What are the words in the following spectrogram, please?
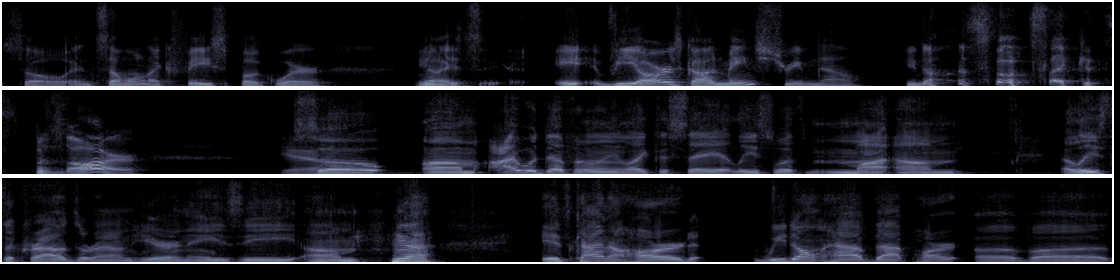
So, and someone like Facebook where you know, it's it, VR has gone mainstream now. You know, so it's like it's bizarre. Yeah. So, um, I would definitely like to say, at least with my, um, at least the crowds around here in AZ, um, it's kind of hard. We don't have that part of uh,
